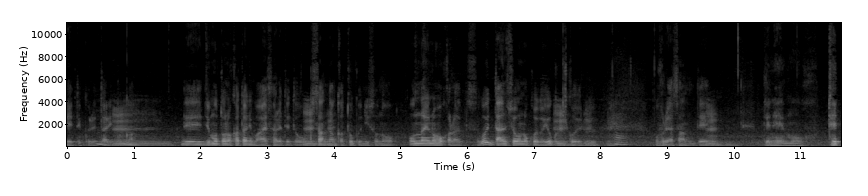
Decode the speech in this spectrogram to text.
えてくれたりとか、うん。で地元の方にも愛されててん奥さんなんか特にその女湯の方からすごい談笑の声がよく聞こえるお風呂屋さんで、うん。うんでねもう徹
